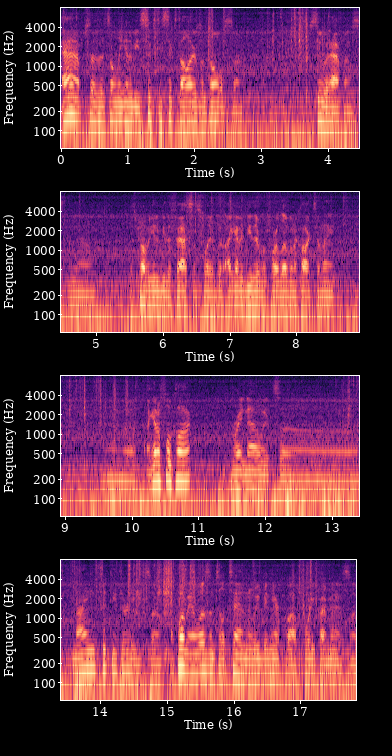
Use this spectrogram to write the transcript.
app says it's only going to be $66 in tolls so see what happens. You know, it's probably going to be the fastest way, but I got to be there before 11 o'clock tonight. And uh, I got a full clock. Right now it's uh, 9:53. So appointment wasn't until 10, and we've been here for about 45 minutes. So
